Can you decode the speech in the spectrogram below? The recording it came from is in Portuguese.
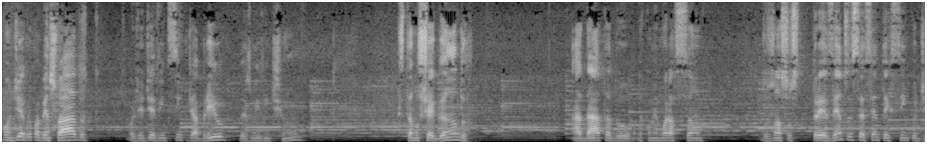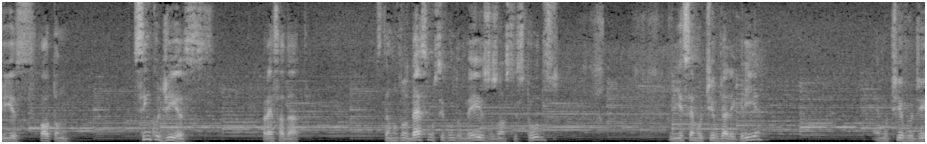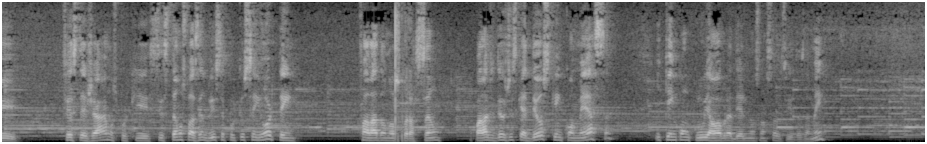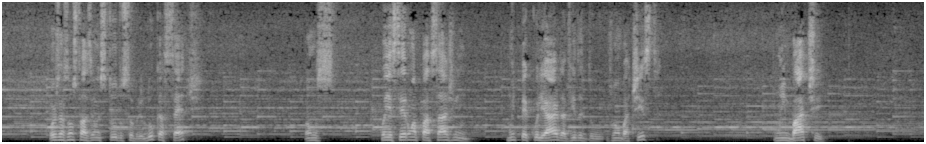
Bom dia, grupo abençoado. Hoje é dia 25 de abril de 2021. Estamos chegando à data do, da comemoração dos nossos 365 dias. Faltam cinco dias para essa data. Estamos no 12 mês dos nossos estudos e isso é motivo de alegria, é motivo de festejarmos, porque se estamos fazendo isso é porque o Senhor tem falado ao nosso coração. A palavra de Deus diz que é Deus quem começa e quem conclui a obra dele nas nossas vidas. Amém? Hoje nós vamos fazer um estudo sobre Lucas 7. Vamos conhecer uma passagem muito peculiar da vida do João Batista. Um embate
